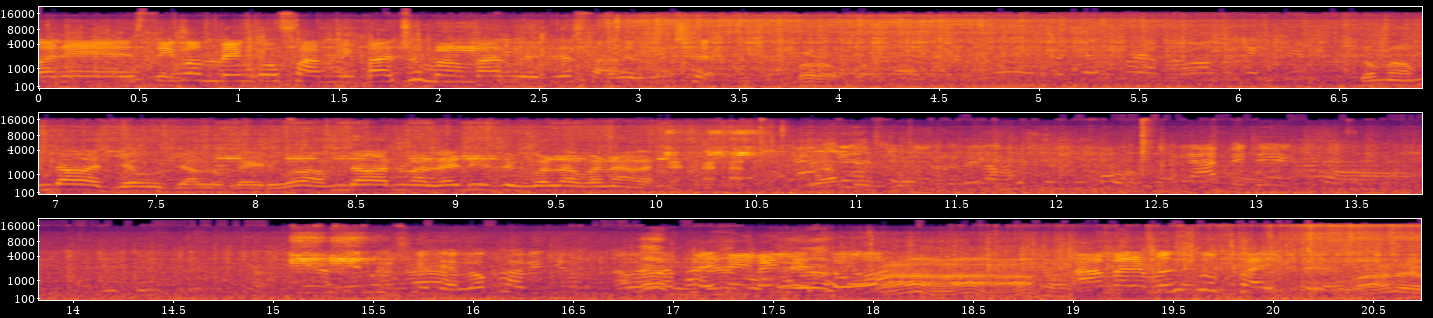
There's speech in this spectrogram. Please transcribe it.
અને શિવમ મેંગો ફાર્મની બાજુમાં મારું એડ્રેસ આવેલું છે. બરોબર. તમે અમદાવાદ જેવું ચાલુ કર્યું હો. અમદાવાદમાં લેડીઝ ગોલા બનાવે. હા હા હા. મનસુખભાઈ છે. વારે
